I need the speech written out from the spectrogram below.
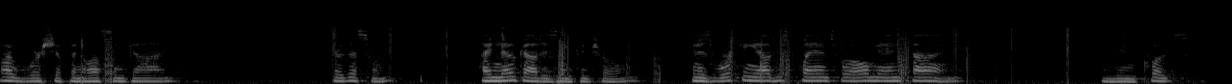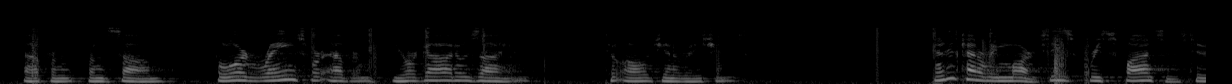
I worship an awesome God. Or this one. I know God is in control and is working out his plans for all mankind. And then quotes uh, from, from the psalm The Lord reigns forever, your God, O Zion, to all generations. Now, these kind of remarks, these responses to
